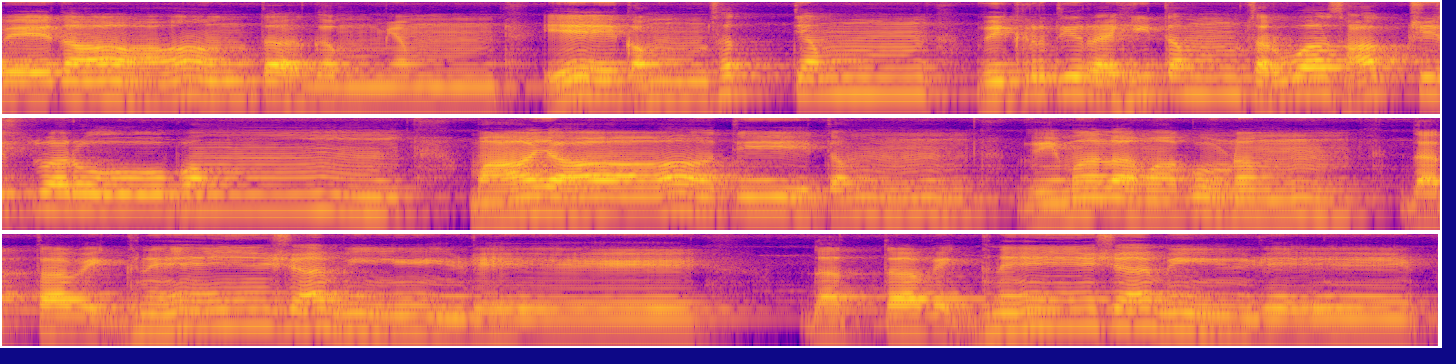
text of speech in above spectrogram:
ವೇದಾಂತಗಮ್ಯಂ ಏಕಂ ಸತ್ಯಂ ವಿಕೃತಿರಹಿತಂ ಸರ್ವಸಾಕ್ಷಿಸ್ವರೂಪಂ ಮಾಯಾತೀತಂ ವಿಮಲಮಗುಣಂ ದತ್ತವಿಘ್ನೇಶಮೀಡೇ दत्तविघ्नेशमीडे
